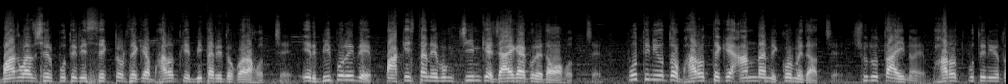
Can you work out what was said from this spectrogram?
বাংলাদেশের প্রতিটি সেক্টর থেকে ভারতকে বিতাড়িত করা হচ্ছে। এর বিপরীতে পাকিস্তান এবং চীনকে জায়গা করে দেওয়া হচ্ছে। প্রতিনিয়ত ভারত থেকে আমদানি কমে যাচ্ছে। শুধু তাই নয়, ভারত প্রতিনিয়ত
